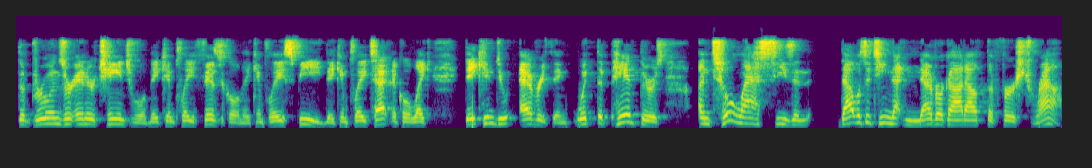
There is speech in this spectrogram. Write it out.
the Bruins are interchangeable. They can play physical, they can play speed, they can play technical. Like they can do everything. With the Panthers, until last season, that was a team that never got out the first round.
